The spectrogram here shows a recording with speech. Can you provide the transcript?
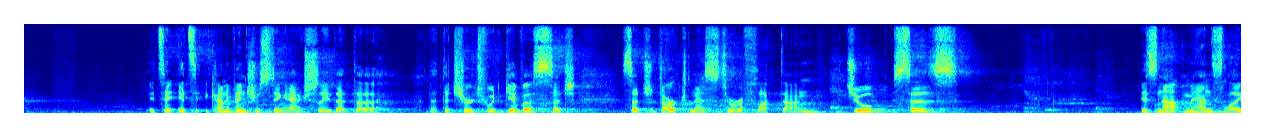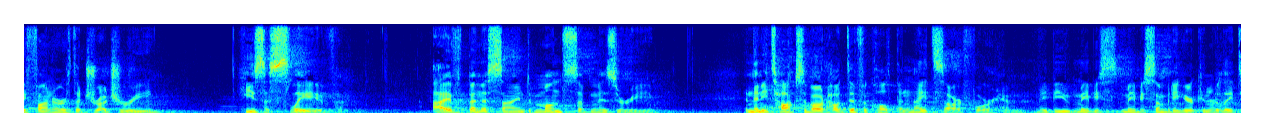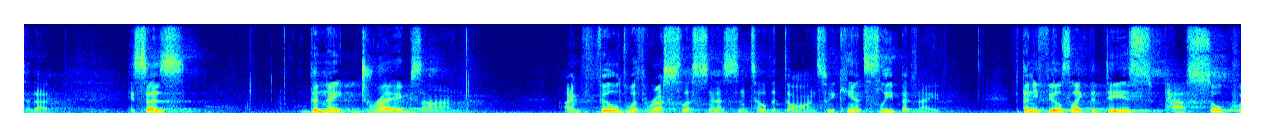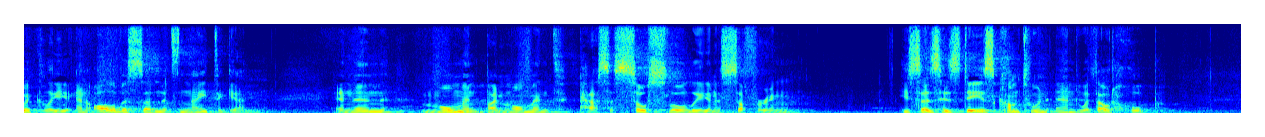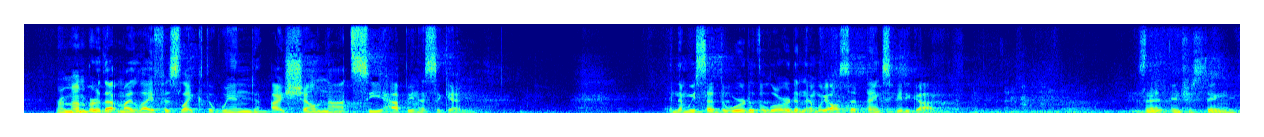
It's, it's kind of interesting, actually, that the, that the church would give us such, such darkness to reflect on. Job says, Is not man's life on earth a drudgery? He's a slave. I've been assigned months of misery. And then he talks about how difficult the nights are for him. Maybe, maybe, maybe somebody here can relate to that. He says, the night drags on. I'm filled with restlessness until the dawn. So he can't sleep at night. But then he feels like the days pass so quickly, and all of a sudden it's night again. And then, moment by moment, passes so slowly in his suffering. He says, His days come to an end without hope. Remember that my life is like the wind. I shall not see happiness again. And then we said the word of the Lord, and then we all said, Thanks be to God. Isn't it interesting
